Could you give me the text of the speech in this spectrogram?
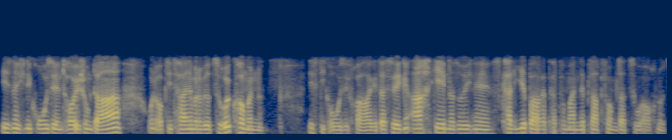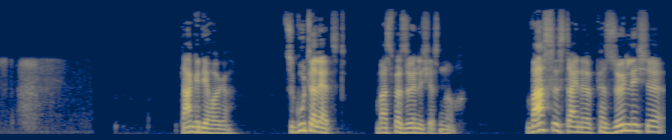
ist natürlich eine große Enttäuschung da. Und ob die Teilnehmer dann wieder zurückkommen, ist die große Frage. Deswegen Acht geben, dass natürlich eine skalierbare, performante Plattform dazu auch nutzt. Danke dir, Holger. Zu guter Letzt, was Persönliches noch. Was ist deine persönliche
